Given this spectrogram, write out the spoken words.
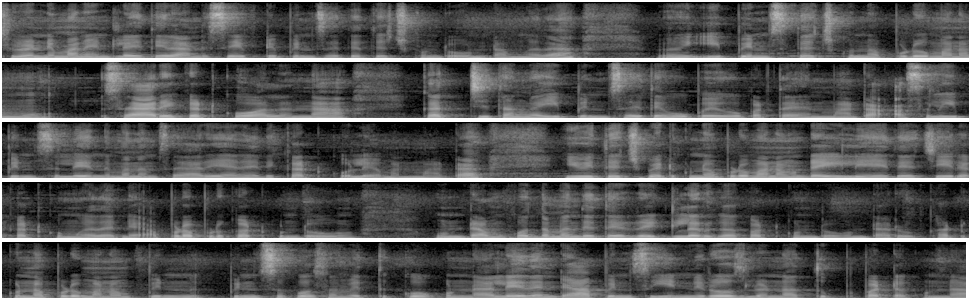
చూడండి మన ఇంట్లో అయితే ఇలాంటి సేఫ్టీ పిన్స్ అయితే తెచ్చుకుంటూ ఉంటాం కదా. ఈ పిన్స్ తెచ్చుకున్నప్పుడు మనము శారీ కట్టుకోవాలన్నా ఖచ్చితంగా ఈ పిన్స్ అయితే ఉపయోగపడతాయి అన్నమాట అసలు ఈ పిన్స్ లేని మనం శారీ అనేది కట్టుకోలేమన్నమాట. ఇవి తెచ్చి పెట్టుకున్నప్పుడు మనం డైలీ అయితే చీర కట్టుకోము కదండి. అప్పుడప్పుడు కట్టుకుంటూ ఉంటాము. కొంతమంది అయితే రెగ్యులర్గా కట్టుకుంటూ ఉంటారు. కట్టుకున్నప్పుడు మనం పిన్ పిన్స్ కోసం వెతుక్కోకుండా లేదంటే ఆ పిన్స్ ఎన్ని రోజులున్నా తుప్పు పట్టకుండా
